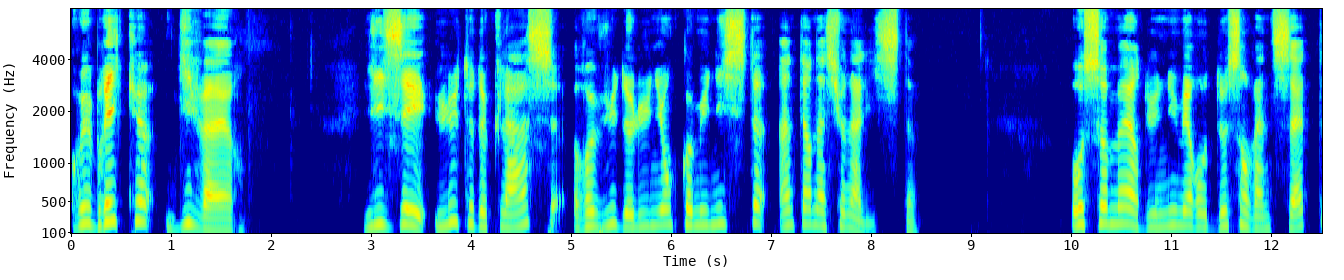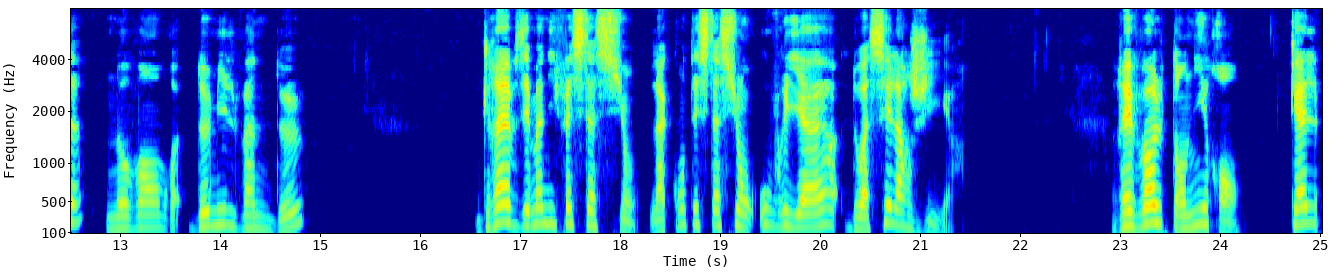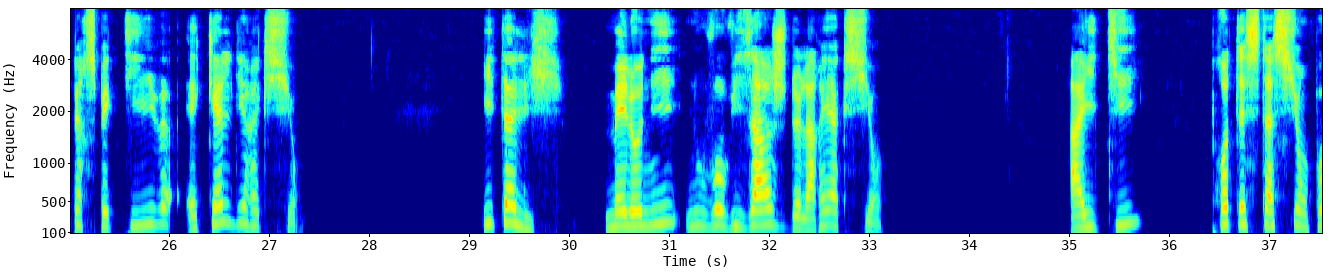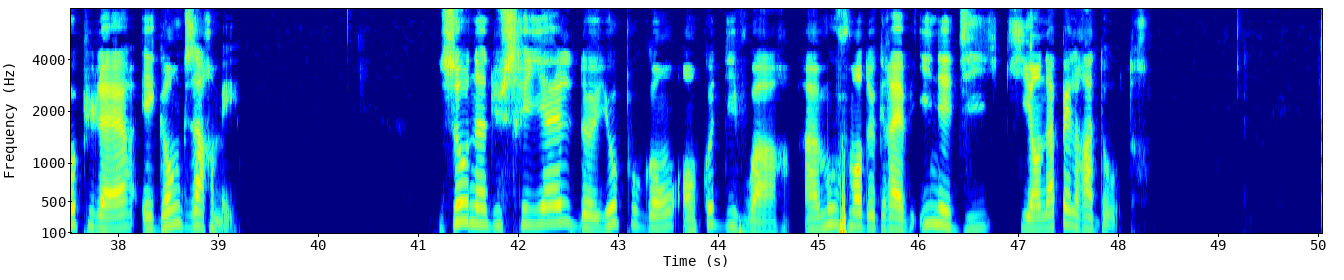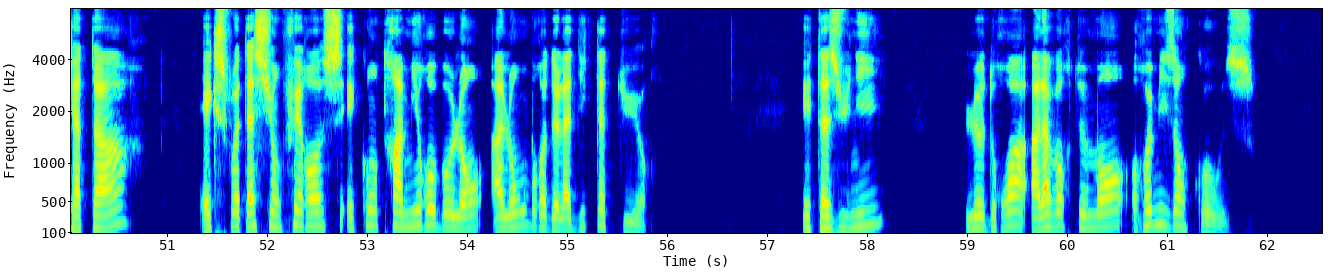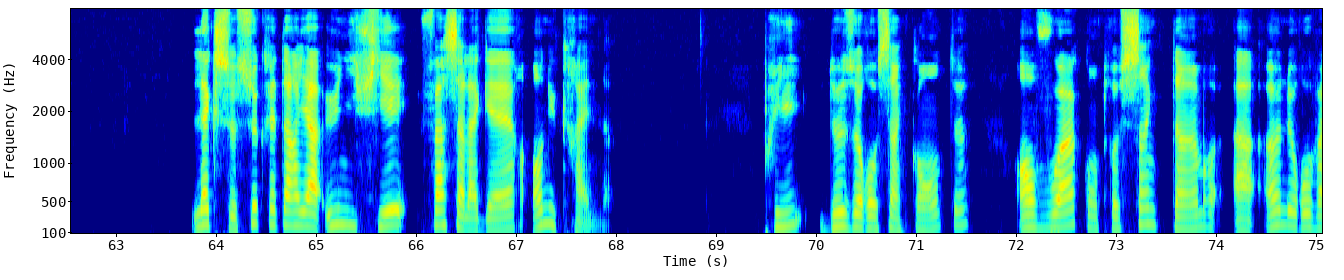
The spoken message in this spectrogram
Rubrique divers. Lisez Lutte de classe, revue de l'Union communiste internationaliste. Au sommaire du numéro 227, novembre 2022, Grèves et manifestations, la contestation ouvrière doit s'élargir. Révolte en Iran, quelle perspective et quelle direction? Italie, Meloni, nouveau visage de la réaction. Haïti, protestations populaires et gangs armés. Zone industrielle de Yopougon en Côte d'Ivoire, un mouvement de grève inédit qui en appellera d'autres. Qatar, exploitation féroce et contrats mirobolants à l'ombre de la dictature. États-Unis, le droit à l'avortement remis en cause. L'ex-secrétariat unifié face à la guerre en Ukraine. Prix 2,50 euros. Envoi contre 5 timbres à 1,28 euros.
